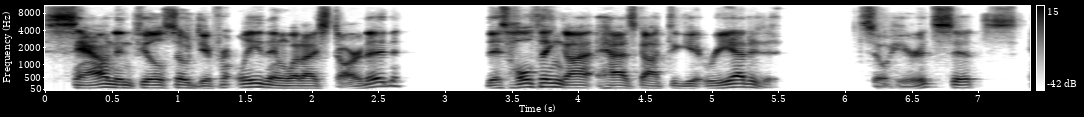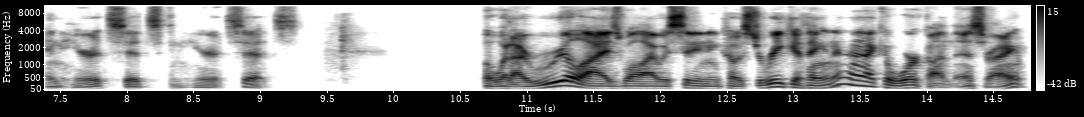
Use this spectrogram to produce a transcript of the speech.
sound and feel so differently than what I started. This whole thing got has got to get re-edited. So here it sits, and here it sits, and here it sits. But what I realized while I was sitting in Costa Rica thinking, eh, I could work on this, right?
